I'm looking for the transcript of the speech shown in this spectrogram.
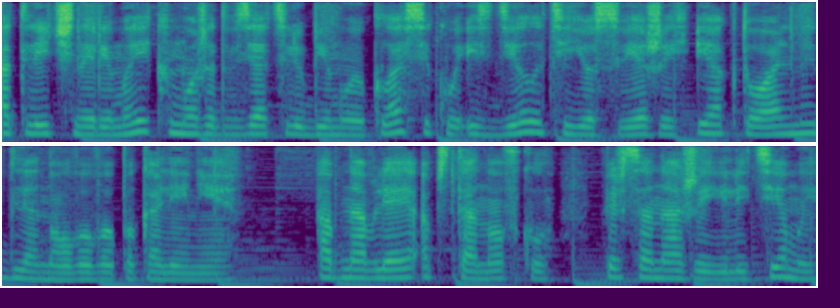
Отличный ремейк может взять любимую классику и сделать ее свежей и актуальной для нового поколения. Обновляя обстановку, персонажей или темы,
